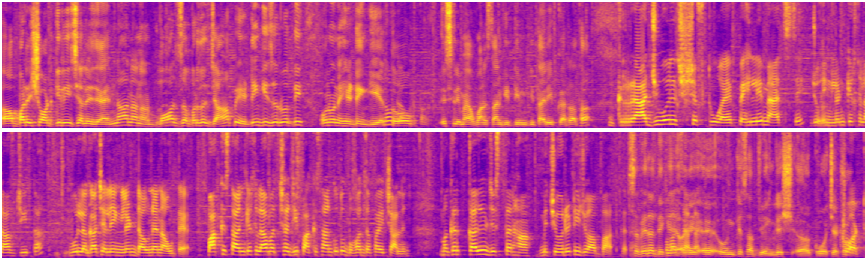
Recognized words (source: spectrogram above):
बड़े शॉट के लिए चले जाए। ना ना ना बहुत ज़बरदस्त। जहाँ पे हिटिंग की ज़रूरत थी उन्होंने हिटिंग की है। No तो इसलिए मैं अफ़गानिस्तान की टीम की तारीफ़ कर रहा था। ग्रेजुअल शिफ्ट हुआ है पहले मैच से जो इंग्लैंड के खिलाफ जीता वो लगा चले इंग्लैंड डाउन एंड आउट है। पाकिस्तान के खिलाफ अच्छा जी पाकिस्तान को तो बहुत दफ़ा ये चैलेंज मगर कल जिस तरह मेच्योरिटी जो आप बात कर सवेरा देखें उनके साथ जो इंग्लिश कोच है ट्रॉट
